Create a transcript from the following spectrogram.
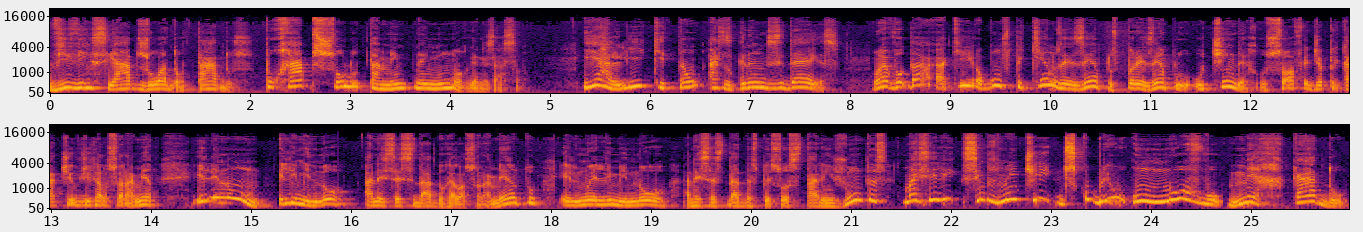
vivenciados ou adotados por absolutamente nenhuma organização. E é ali que estão as grandes ideias. Não é? Vou dar aqui alguns pequenos exemplos. Por exemplo, o Tinder, o software de aplicativo de relacionamento, ele não eliminou a necessidade do relacionamento, ele não eliminou a necessidade das pessoas estarem juntas, mas ele simplesmente descobriu um novo mercado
